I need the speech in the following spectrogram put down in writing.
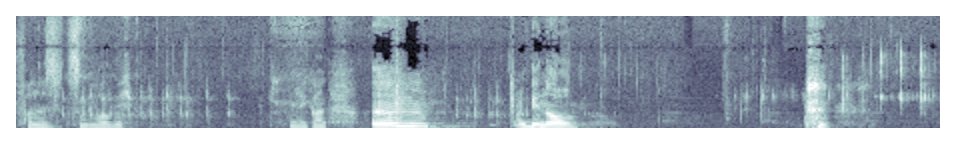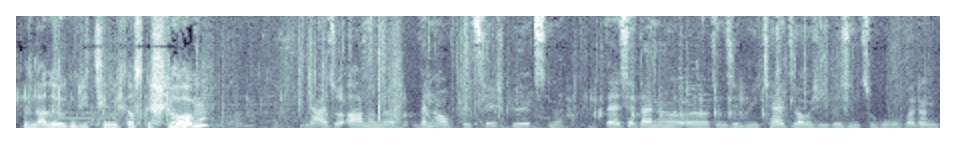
Falle sitzen, glaube ich. Ja, egal. Ähm, genau. Wir sind alle irgendwie ziemlich los gestorben. Ja, also Arne, ne, wenn du auf PC spielst, ne, da ist ja deine äh, Sensibilität, glaube ich, ein bisschen zu hoch, weil dann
